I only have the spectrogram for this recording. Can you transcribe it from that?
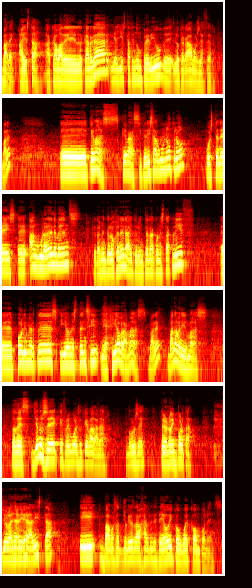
Vale, ahí está, acaba de cargar y allí está haciendo un preview de lo que acabamos de hacer, ¿vale? Eh, ¿Qué más? ¿Qué más? Si queréis algún otro, pues tenéis eh, Angular Elements, que también te lo genera y te lo integra con StackBlitz, eh, Polymer 3, Ion Stencil, y aquí habrá más, ¿vale? Van a venir más. Entonces, yo no sé qué framework es el que va a ganar, no lo sé, pero no importa. Yo lo añadiré a la lista y vamos a, yo quiero trabajar desde hoy con Web Components.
